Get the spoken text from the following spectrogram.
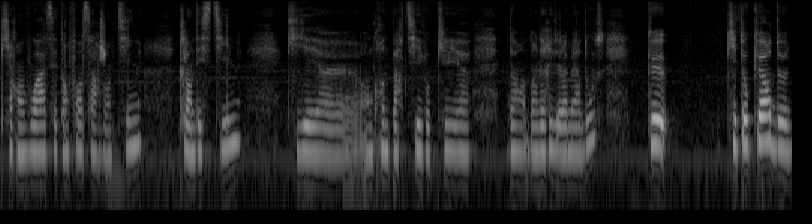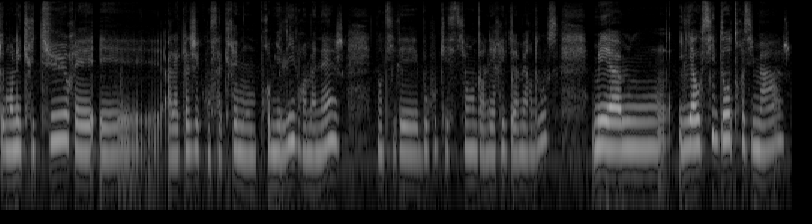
qui renvoient à cette enfance argentine, clandestine, qui est euh, en grande partie évoquée dans, dans, Les rives de la mer douce, que qui est au cœur de, mon écriture et, à laquelle j'ai consacré mon premier livre, Manège, dont il est beaucoup question dans Les rives de la mer douce. Mais euh, il y a aussi d'autres images,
